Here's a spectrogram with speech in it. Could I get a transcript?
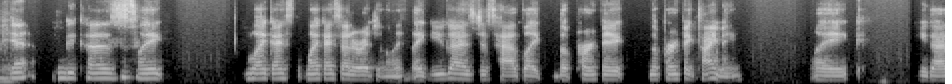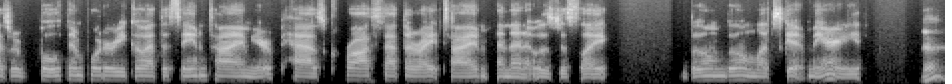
yeah, because like like I like I said originally, like you guys just had like the perfect the perfect timing. Like you guys were both in Puerto Rico at the same time, your paths crossed at the right time, and then it was just like boom, boom, let's get married. Yeah.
